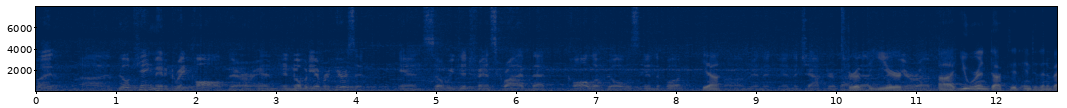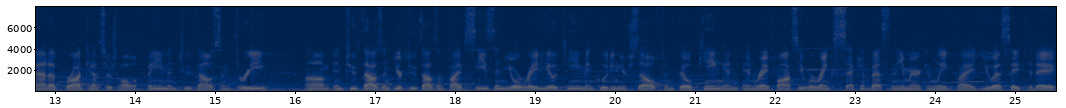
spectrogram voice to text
But uh, Bill King made a great call there, and, and nobody ever hears it. And so we did transcribe that call of Bill's in the book. Yeah. Um, of the Year. Uh, you were inducted into the Nevada Broadcasters Hall of Fame in 2003. Um, in 2000, your 2005 season, your radio team, including yourself and Bill King and, and Ray Fosse, were ranked second best in the American League by USA Today.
